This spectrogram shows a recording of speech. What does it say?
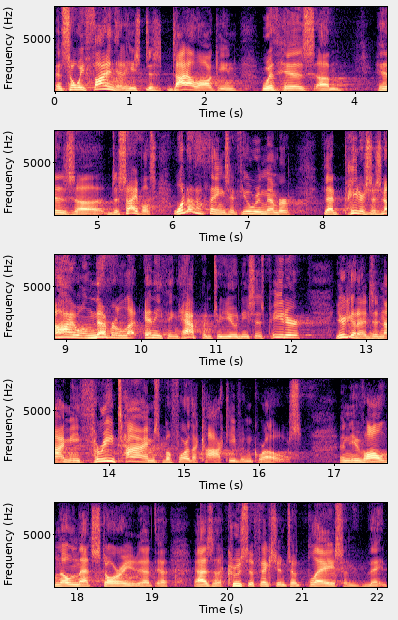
And so we find that he's dialoguing with his. Um, his uh, disciples. One of the things, if you remember, that Peter says, No, I will never let anything happen to you. And he says, Peter, you're going to deny me three times before the cock even crows. And you've all known that story that uh, as the crucifixion took place and they,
